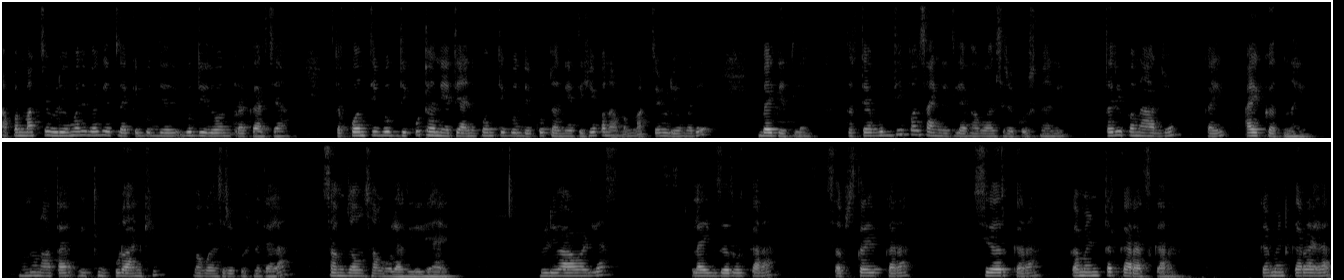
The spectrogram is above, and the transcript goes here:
आपण मागच्या व्हिडिओमध्ये बघितलं की बुद्धी बुद्धी दोन प्रकारच्या. तर कोणती बुद्धी कुठं नेते आणि कोणती बुद्धी कुठं नेते हे पण आपण मागच्या व्हिडिओमध्ये बघितलं. तर त्या बुद्धी पण सांगितल्या भगवान श्रीकृष्णाने. तरी पण अर्जुन काही ऐकत नाही. म्हणून आता इथून पुढं आणखी भगवान श्रीकृष्ण त्याला समजावून सांगू लागलेले आहेत. व्हिडिओ आवडल्यास लाईक जरूर करा सबस्क्राईब करा शेअर करा कमेंट तर कराच करा. कमेंट करायला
